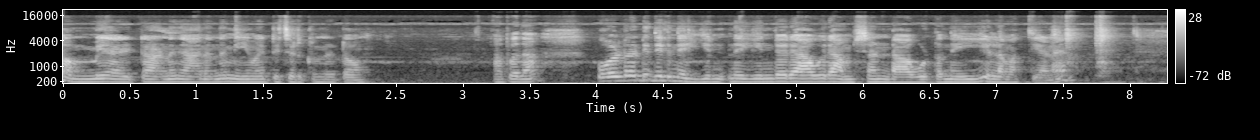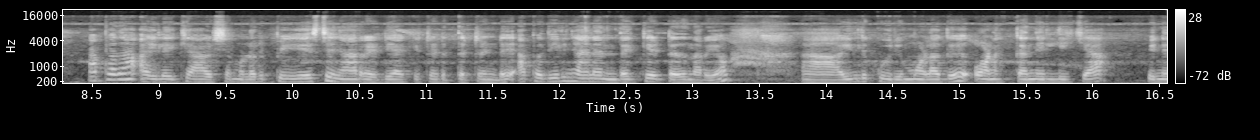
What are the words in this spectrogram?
കമ്മിയായിട്ടാണ് ഞാനന്ന് മീൻ വറ്റിച്ചെടുക്കുന്നത് കേട്ടോ. അപ്പോൾ ഇതാ ഓൾറെഡി ഇതിൽ നെയ്യ് നെയ്യിന്റെ ഒരു ആ ഒരു അംശം ഉണ്ടാവും കേട്ടോ. നെയ്യുള്ള മത്തിയാണ്. അപ്പോൾ അതാ അതിലേക്ക് ആവശ്യമുള്ളൊരു പേസ്റ്റ് ഞാൻ റെഡിയാക്കിയിട്ട് എടുത്തിട്ടുണ്ട്. അപ്പോൾ ഇതിൽ ഞാൻ എന്തൊക്കെ ഇട്ടതെന്നറിയോ? ഇതിൽ കുരുമുളക് ഉണക്ക നെല്ലിക്ക പിന്നെ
